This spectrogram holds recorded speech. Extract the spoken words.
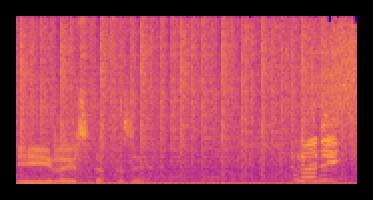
いいレースだったぜ。何？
